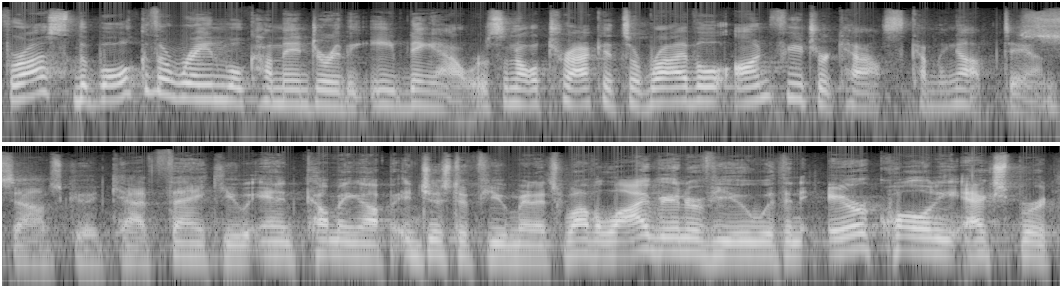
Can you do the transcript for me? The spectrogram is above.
For us, the bulk of the rain will come in during the evening hours, and I'll track its arrival on Futurecast coming up, Dan. Sounds good, Kat. Thank you. And coming up in just a few minutes, we'll have a live interview with an air quality expert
